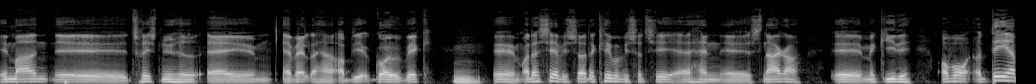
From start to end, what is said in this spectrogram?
en meget øh, trist nyhed af, øh, af Valter her, og bliver, går jo væk. Mm. Øh, og der ser vi så, der klipper vi så til, at han øh, snakker øh, med Gitte. Og, hvor, og det, jeg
